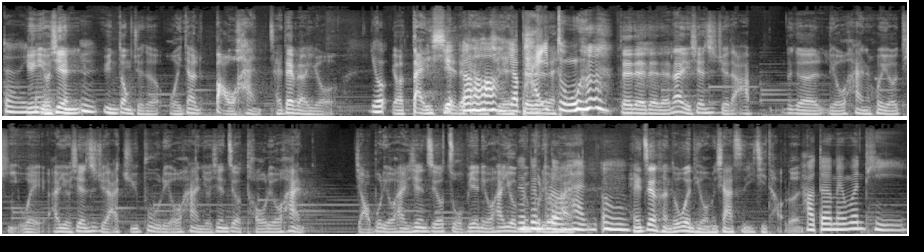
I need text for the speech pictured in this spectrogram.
对，因为有些人运动觉得我一定要暴汗才代表有有有代谢的感觉，有排毒。对对对对，那有些人是觉得啊，那个流汗会有体味啊，有些人是觉得啊局部流汗，有些人只有头流汗，脚不流汗，现在只有左边流汗，右边不流汗。嗯，哎，这个很多问题，我们下次一起讨论。好的，没问题。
